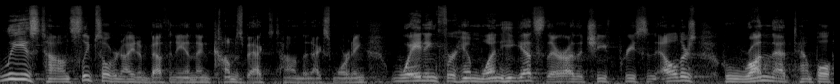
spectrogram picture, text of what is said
leaves town, sleeps overnight in Bethany, and then comes back to town the next morning. Waiting for him when he gets there are the chief priests and elders who run that temple,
